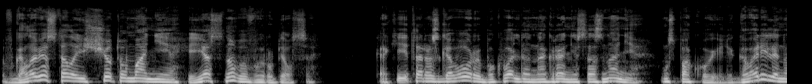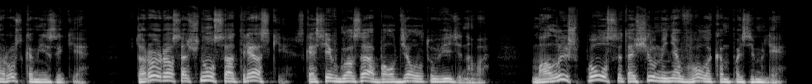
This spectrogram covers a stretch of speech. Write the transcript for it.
В голове стало еще туманнее, и я снова вырубился. Какие-то разговоры буквально на грани сознания успокоили, говорили на русском языке. Второй раз очнулся от тряски, скосив глаза, обалдел от увиденного. Малыш полз и тащил меня волоком по земле.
